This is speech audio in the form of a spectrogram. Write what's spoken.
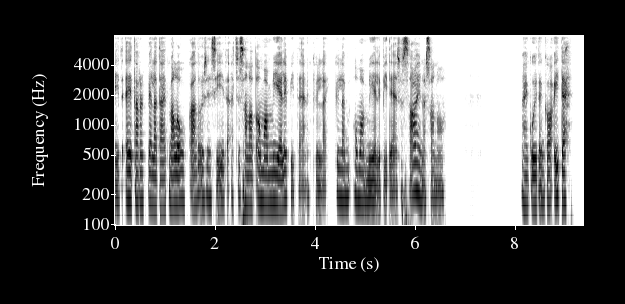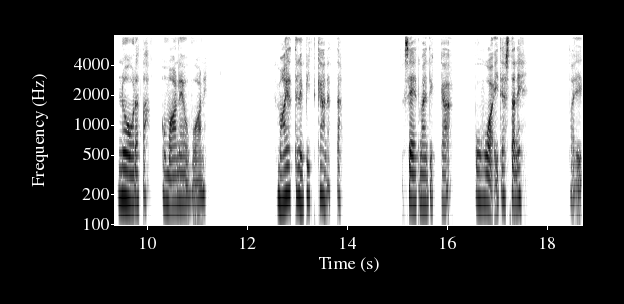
ei, ei tarvitse pelätä, että mä loukkaantuisin siitä, että sä sanot oman mielipiteen. Kyllä, kyllä oman mielipiteensä saa aina sanoa. Mä en kuitenkaan itse noudata omaa neuvoani. Mä ajattelin pitkään, että se, että mä en tykkää puhua itsestäni, tai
